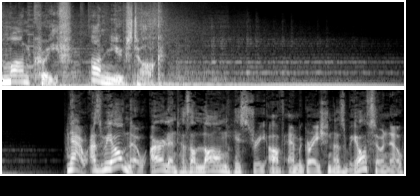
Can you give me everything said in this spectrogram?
Moncrieff on Newstalk. Now, as we all know, Ireland has a long history of emigration. As we also know,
